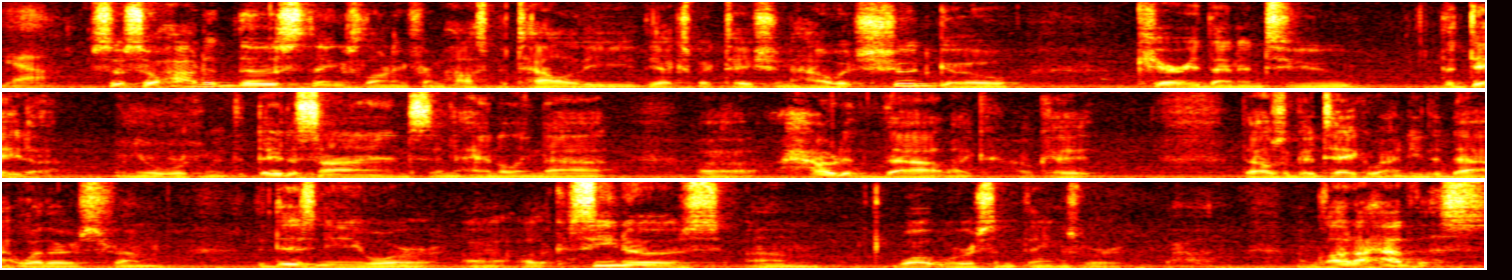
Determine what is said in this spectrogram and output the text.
yeah. So, so how did those things, learning from hospitality, the expectation, how it should go, carry then into the data when you were working with the data science and handling that? Uh, how did that, like, okay, that was a good takeaway. I needed that, whether it's from the Disney or uh, other casinos. Um, what were some things where, wow, I'm glad I have this?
